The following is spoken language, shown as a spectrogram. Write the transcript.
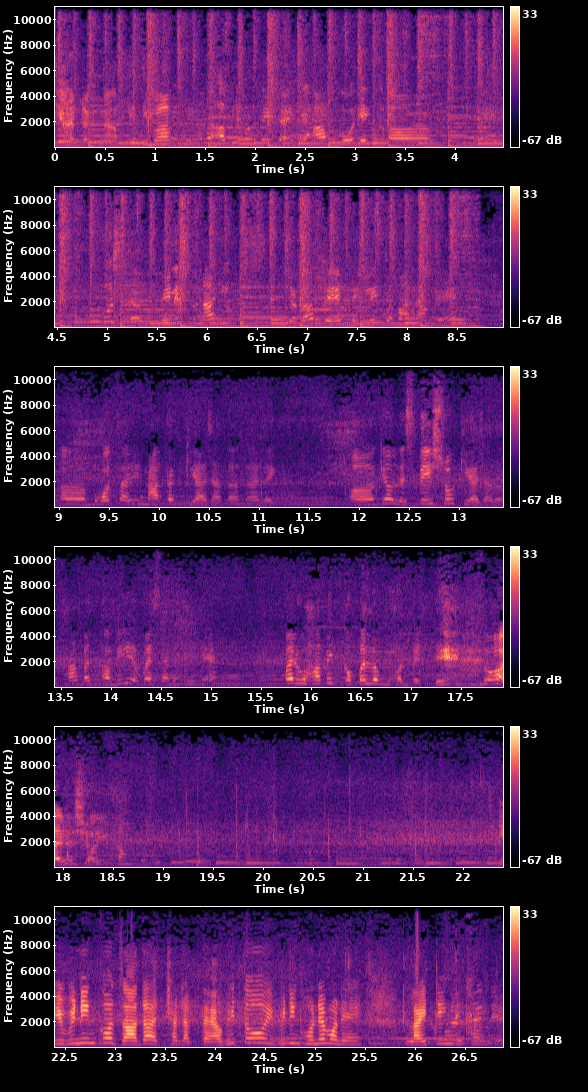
ध्यान रखना, अपने दिमाग में। अभी हम ले जाएँगे आपको एक उस मैंने सुना कि उस जगह पे पहले ज़माना में बहुत सारे नाटक किया जाता था लाइक क्या बोलते स्टेज शो किया जाता था बट अभी वैसा नहीं है। पर वहाँ पे कपल लोग बहुत बैठते हैं तो आई विल शो यू कम इवनिंग को ज़्यादा अच्छा लगता है। अभी तो इवनिंग होने वाले हैं लाइटिंग दिखाएँगे।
